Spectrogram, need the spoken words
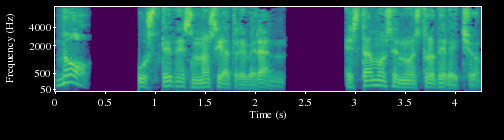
no. Ustedes no se atreverán. Estamos en nuestro derecho.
